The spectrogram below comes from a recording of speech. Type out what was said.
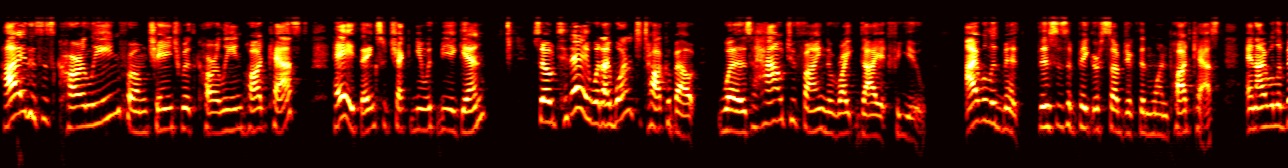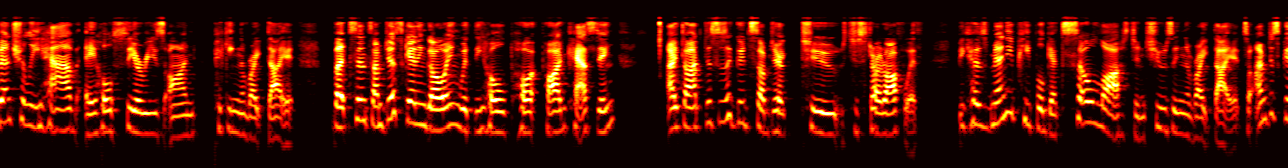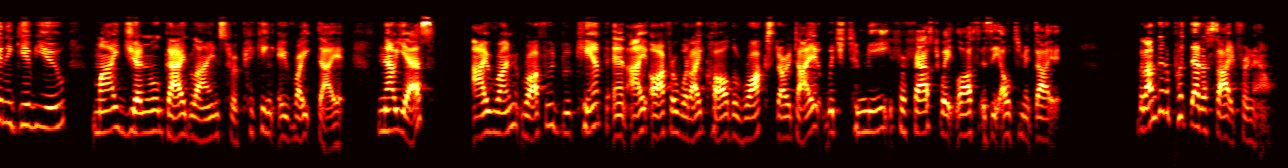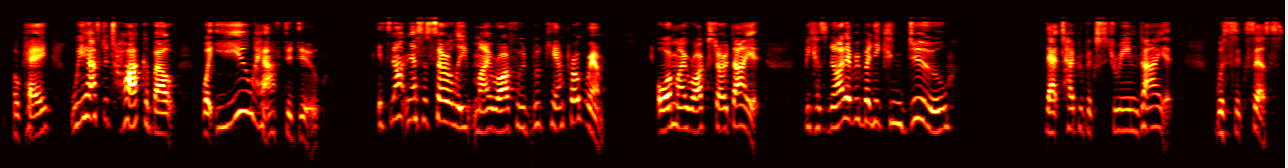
Hi, this is Carlene from Change with Carlene podcast. Hey, thanks for checking in with me again. So today what I wanted to talk about was how to find the right diet for you. I will admit this is a bigger subject than one podcast, and I will eventually have a whole series on picking the right diet. But since I'm just getting going with the whole po- podcasting, I thought this is a good subject to to start off with because many people get so lost in choosing the right diet. So I'm just going to give you my general guidelines for picking a right diet. Now, yes, I run Raw Food Boot Camp and I offer what I call the Rockstar Diet, which to me, for fast weight loss, is the ultimate diet. But I'm going to put that aside for now. Okay. We have to talk about what you have to do. It's not necessarily my Raw Food Boot Camp program or my Rockstar Diet because not everybody can do that type of extreme diet with success.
